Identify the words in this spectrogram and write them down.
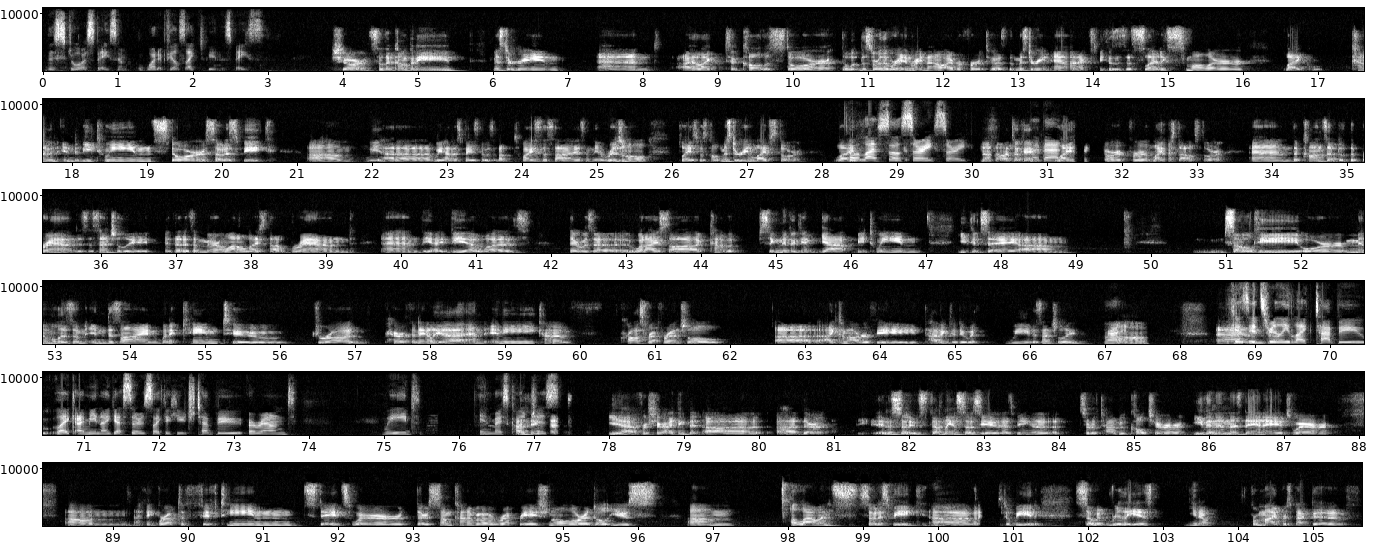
the store space and what it feels like to be in the space. Sure. So the company, Mr. Green, and I like to call the store the the store that we're in right now. I refer to as the Mr. Green Annex because it's a slightly smaller, like kind of an in between store, so to speak. Um, we had a we had a space that was about twice the size, and the original place was called Mr. Green Life Store. Life. Oh, life store. Sorry, sorry. No, no, it's okay. My bad. Life store for lifestyle store. And the concept of the brand is essentially that it's a marijuana lifestyle brand. And the idea was there was a what I saw kind of a significant gap between, you could say, um, subtlety or minimalism in design when it came to drug paraphernalia and any kind of cross-referential uh, iconography having to do with weed, essentially. Right. Um, because it's really like taboo. Like, I mean, I guess there's like a huge taboo around weed in most cultures. that- yeah, for sure. I think that uh, uh, there it is. It's definitely associated as being a, a sort of taboo culture, even in this day and age where um, I think we're up to 15 states where there's some kind of a recreational or adult use um, allowance, so to speak, uh, when it comes to weed. So it really is, you know, from my perspective,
